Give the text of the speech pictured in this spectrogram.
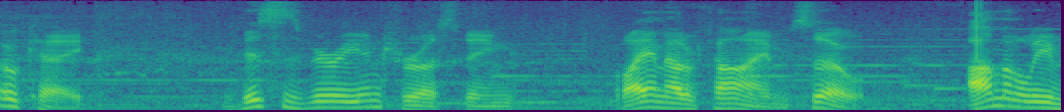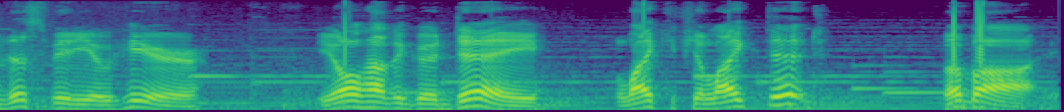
Okay, this is very interesting, but I am out of time, so I'm going to leave this video here. You all have a good day. Like if you liked it. Bye-bye.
